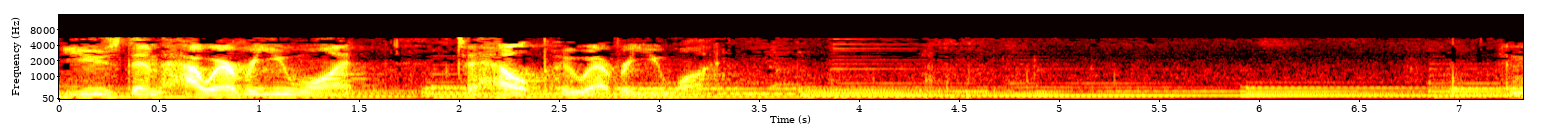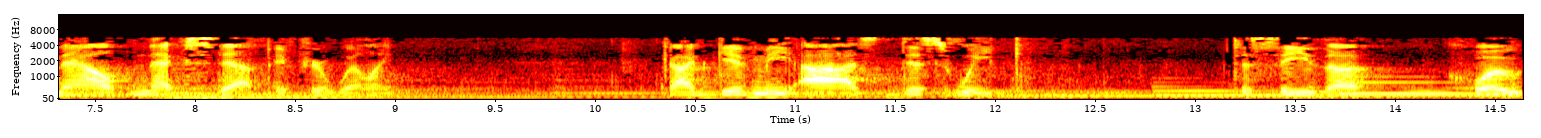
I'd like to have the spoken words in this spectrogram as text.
Use them however you want to help whoever you want. And now, next step, if you're willing. God, give me eyes this week to see the quote,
